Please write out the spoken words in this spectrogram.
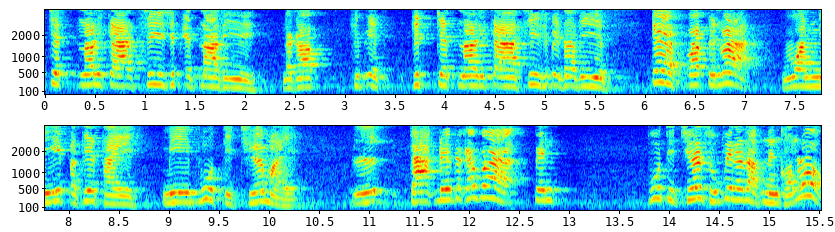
17นาฬิกา41 นาทีนะครับ11 17นาฬิกา41 นาทีแก้ว่าเป็นว่า วันนี้ประเทศไทยมีผู้ติดเชื้อใหม่ จากเดิมนะครับว่าเป็นผู้ติดเชื้อสูงเป็นระดับหนึ่งของโลก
